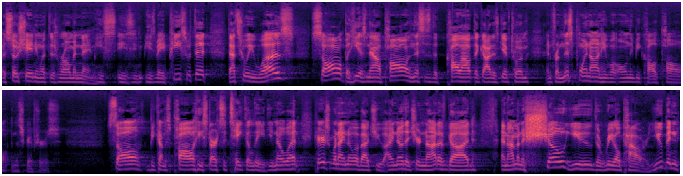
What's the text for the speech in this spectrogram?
associating with his Roman name. He's, he's, he's made peace with it. That's who he was, Saul, but he is now Paul, and this is the call out that God has given to him. And from this point on, he will only be called Paul in the scriptures. Saul becomes Paul. He starts to take the lead. You know what? Here's what I know about you I know that you're not of God, and I'm going to show you the real power. You've been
